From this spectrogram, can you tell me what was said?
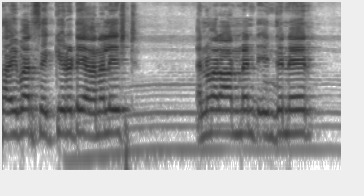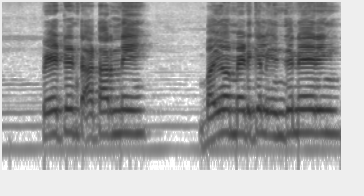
cyber security analyst environment engineer patent attorney biomedical engineering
